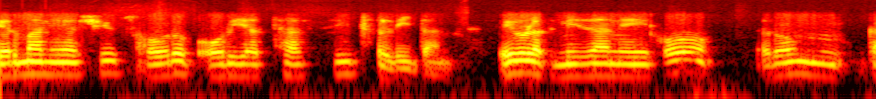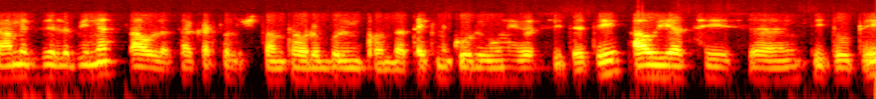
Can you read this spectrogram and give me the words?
გერმანიაში ცხოვრობ 2000 წლიდან. პირველად მიზანი იყო რომ გამეგზელებინა სწავლა საქართველოს დამთავრებული მქონდა ტექნიკური უნივერსიტეტი, ავიაციის ინსტიტუტი,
